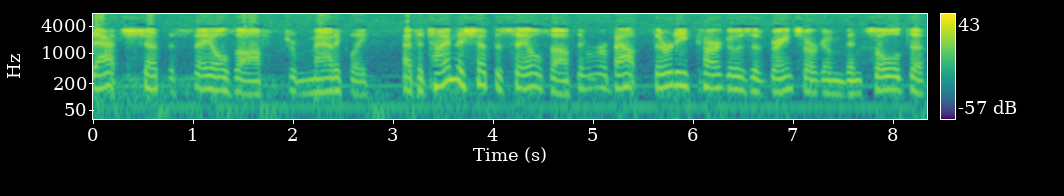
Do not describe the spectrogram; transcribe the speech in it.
That shut the sales off dramatically. At the time they shut the sales off, there were about 30 cargoes of grain sorghum been sold to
